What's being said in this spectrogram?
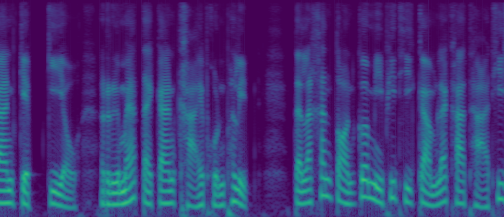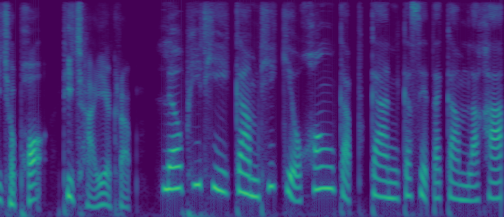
การเก็บเกี่ยว หรือแม้แต่การขายผลผลิต แต่ละขั้นตอนก็มีพิธีกรรมและคาถาที่เฉพาะที่ใช้อะครับ แล้วพิธีกรรมที่เกี่ยวข้องกับการเกษตรกรรมล่ะคะ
